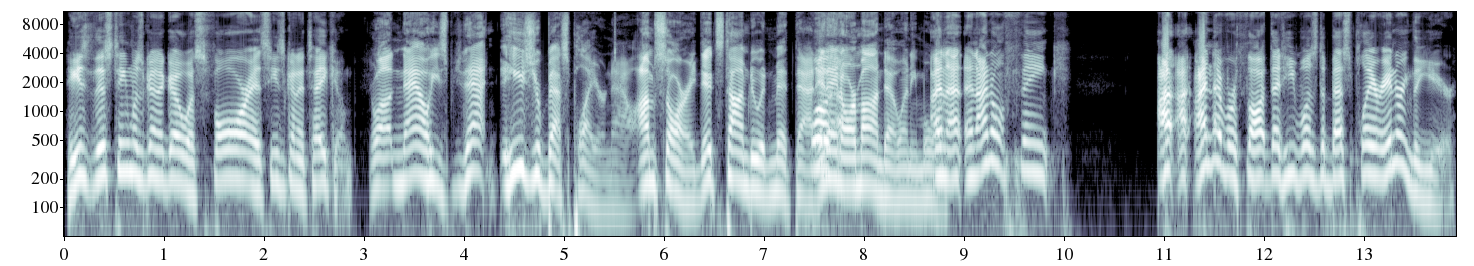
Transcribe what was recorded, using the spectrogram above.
He's this team was going to go as far as he's going to take him. Well, now he's that he's your best player now. I'm sorry, it's time to admit that Well, it ain't Armando anymore. And I, and I don't think I, I I never thought that he was the best player entering the year.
